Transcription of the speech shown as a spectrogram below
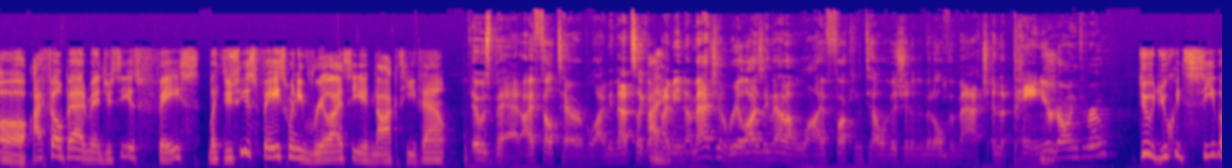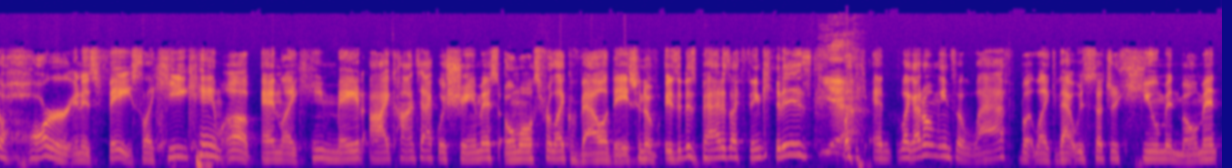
Oh, I felt bad, man. Did you see his face? Like, did you see his face when he realized he had knocked teeth out? It was bad. I felt terrible. I mean, that's like, I, I- mean, imagine realizing that on live fucking television in the middle of a match and the pain you're going through. Dude, you could see the horror in his face. Like he came up and like he made eye contact with Sheamus almost for like validation of is it as bad as I think it is? Yeah. Like and like I don't mean to laugh, but like that was such a human moment.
